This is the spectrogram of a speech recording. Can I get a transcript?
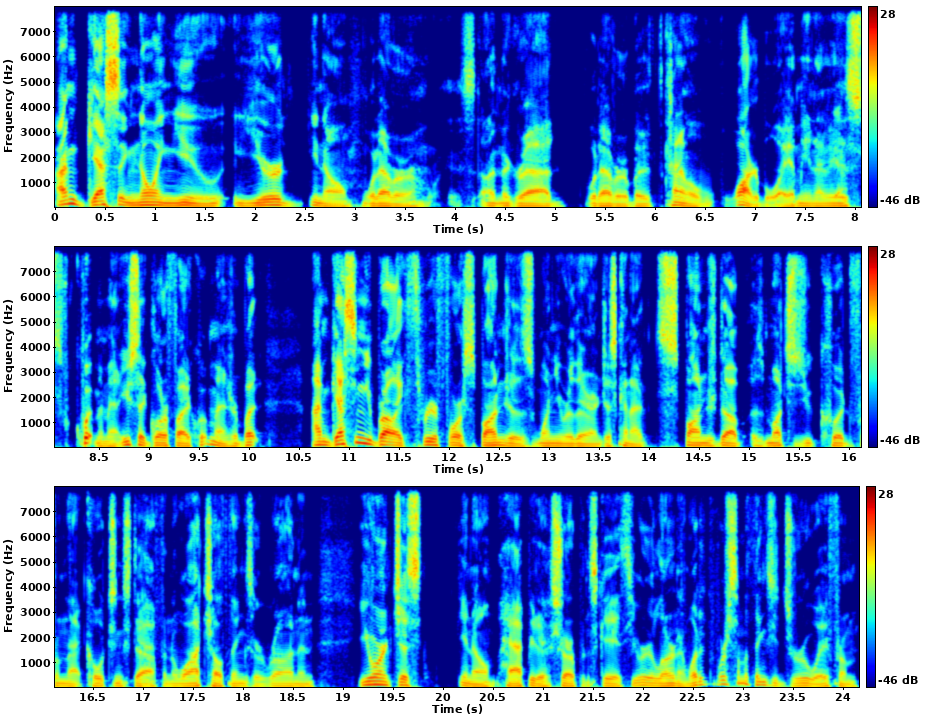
I'm guessing, knowing you, you're, you know, whatever, it's undergrad, whatever, but it's kind of a water boy. I mean, I mean, it's equipment man. You said glorified equipment manager, but I'm guessing you brought like three or four sponges when you were there and just kind of sponged up as much as you could from that coaching staff and to watch how things are run. And you weren't just, you know, happy to sharpen skates. You were learning. What did, were some of the things you drew away from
